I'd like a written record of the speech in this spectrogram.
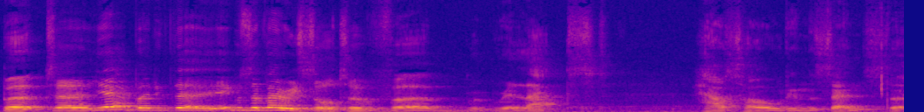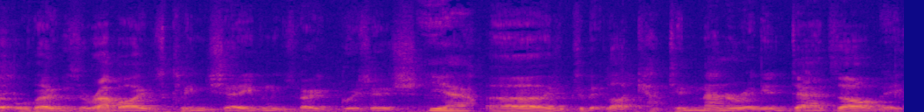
But uh, yeah, but it, uh, it was a very sort of uh, r- relaxed household in the sense that although he was a rabbi, he was clean shaven, he was very British. Yeah. Uh, he looked a bit like Captain Mainwaring in Dad's Army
